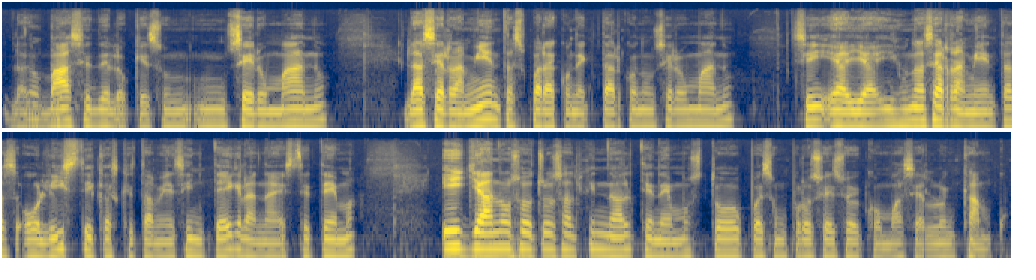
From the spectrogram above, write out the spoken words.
las bases de lo que es un, un ser humano, las herramientas para conectar con un ser humano. Sí, hay, hay unas herramientas holísticas que también se integran a este tema y ya nosotros al final tenemos todo pues un proceso de cómo hacerlo en campo.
